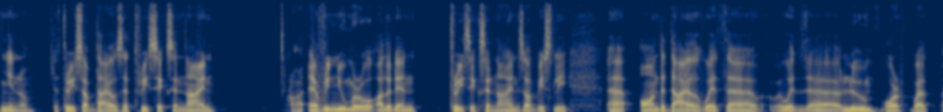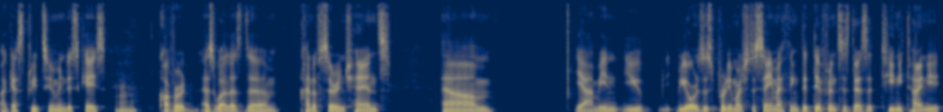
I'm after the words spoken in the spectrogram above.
you know the three sub dials at three, six, and nine. Uh, every numeral other than three, six, and nine is obviously uh, on the dial with uh, with uh, loom or well, I guess tritium in this case Mhm. covered, as well as the um, kind of syringe hands. Um, yeah, I mean, you yours is pretty much the same. I think the difference is there's a teeny tiny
